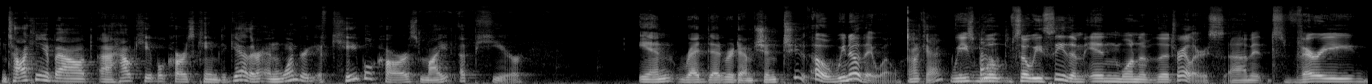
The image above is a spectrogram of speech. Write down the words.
and talking about uh, how cable cars came together and wondering if cable cars might appear in Red Dead Redemption 2. Oh, we know they will. Okay. We Expound. will. So we see them in one of the trailers. Um, it's very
